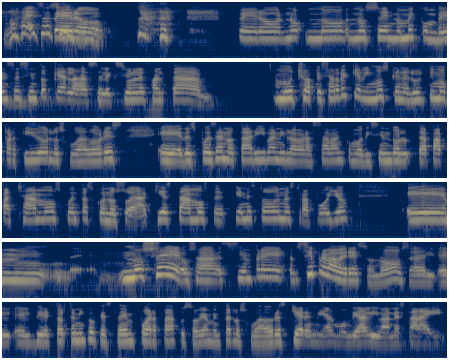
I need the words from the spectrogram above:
Eso sí. Pero, pero no, no, no sé, no me convence. Siento que a la selección le falta mucho, a pesar de que vimos que en el último partido los jugadores eh, después de anotar iban y lo abrazaban como diciendo, te apapachamos, cuentas con nosotros, aquí estamos, te, tienes todo nuestro apoyo. Eh, no sé, o sea, siempre, siempre va a haber eso, ¿no? O sea, el, el, el, director técnico que esté en puerta, pues obviamente los jugadores quieren ir al mundial y van a estar ahí,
